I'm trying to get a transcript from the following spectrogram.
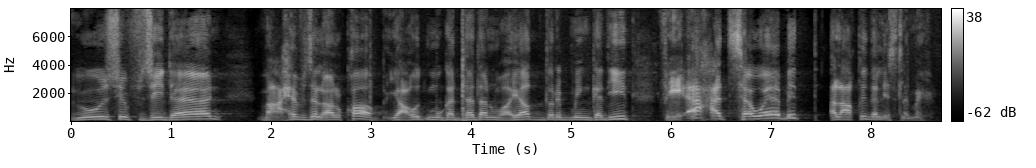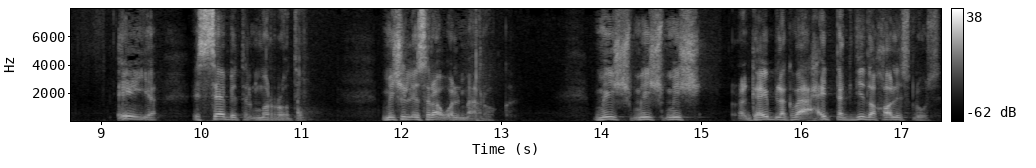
يوسف زيدان مع حفظ الألقاب يعود مجددا ويضرب من جديد في أحد ثوابت العقيدة الإسلامية. إيه هي الثابت المرة دي؟ مش الإسراء والمعراج مش مش مش جايب لك بقى حتة جديدة خالص لوز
